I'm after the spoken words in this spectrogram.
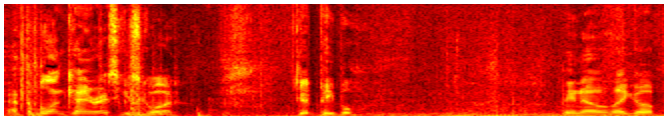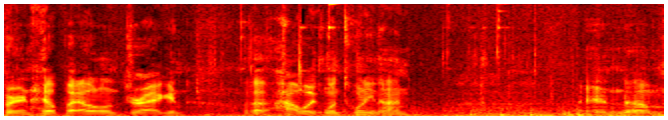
at the Blount County Rescue Squad. Good people. You know, they go up there and help out on Dragon, uh, Highway 129. And, um,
